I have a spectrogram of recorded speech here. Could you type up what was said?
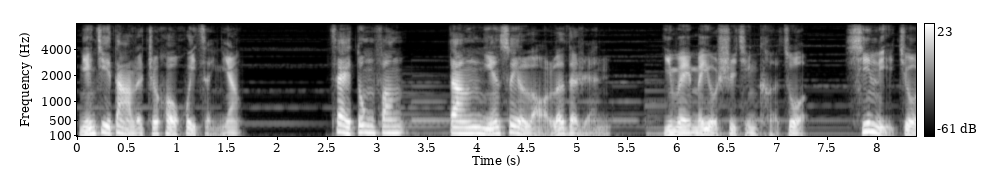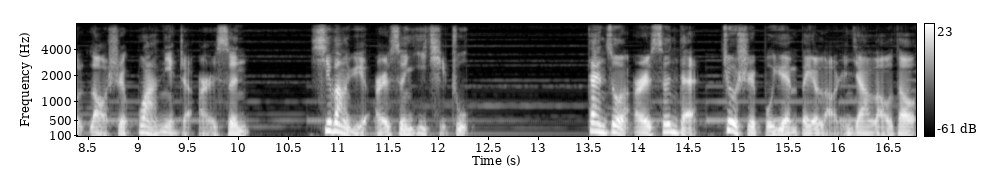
年纪大了之后会怎样。在东方，当年岁老了的人，因为没有事情可做，心里就老是挂念着儿孙，希望与儿孙一起住。但做儿孙的，就是不愿被老人家唠叨，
